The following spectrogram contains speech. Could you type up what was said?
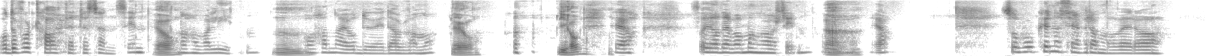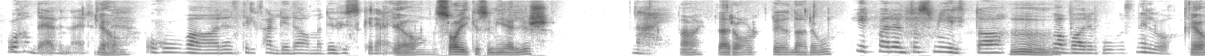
Og du fortalte det til sønnen sin Ja. når han var liten. Mm. Og han er jo død i dag, han òg. Ja. Ja. Ja. Så ja, det var mange år siden. Og, Ja. ja. Så hun kunne se framover, og hun hadde evner. Ja. Og hun var en stillferdig dame, du husker jeg. ja. Sa ikke så mye ellers. Nei. Nei, det er rart, det der òg. Gikk bare rundt og smilte og Mm. var bare god og snill. Og. Ja.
